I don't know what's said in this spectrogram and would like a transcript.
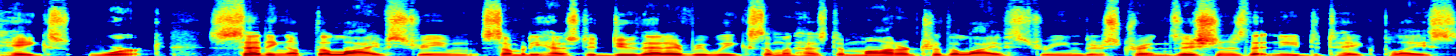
takes work. Setting up the live stream, somebody has to do that every week. Someone has to monitor the live stream. There's transitions that need to take place.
